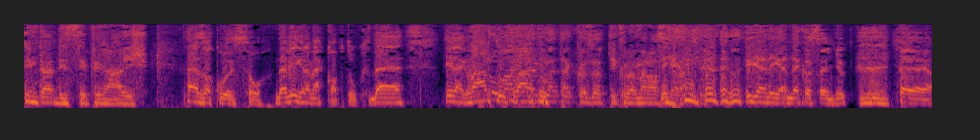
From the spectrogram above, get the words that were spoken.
interdisziplináris. Ez a kulcs szó. De végre megkaptuk. De tényleg vártuk, Tudom, vártuk. A közötti különben azt Igen, igen, de köszönjük. Ja, ja, ja.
